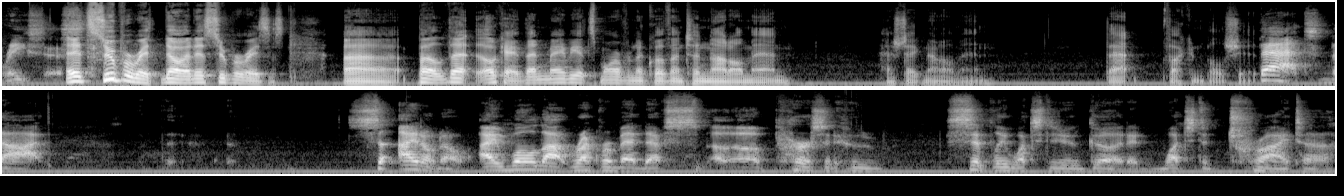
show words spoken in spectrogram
racist. It's super racist. No, it is super racist. Uh, but that okay, then maybe it's more of an equivalent to not all men. Hashtag not all men. That fucking bullshit. That's not. So, I don't know. I will not recommend a person who simply wants to do good and wants to try to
